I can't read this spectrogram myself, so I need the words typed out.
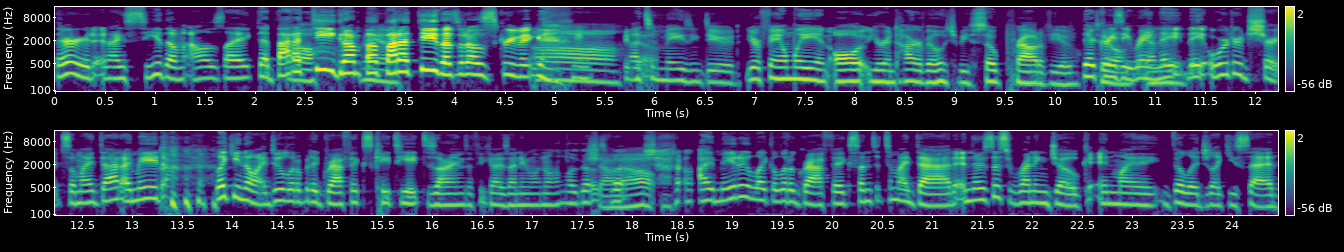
third and I see them, I was like, "The para Oh, ti, grandpa, man. para ti." That's what I was screaming. Oh, You that's know. amazing, dude. Your family and all your entire village should be so proud of you. They're too. crazy, I Rain. they mean- they ordered shirts. So my dad, I made like you know, I do a little bit of graphics, KT8 designs. If you guys anyone want logos, Shout but- out. shout out. I made it like a little graphic, sent it to my dad, and there's this running joke in my village, like you said,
